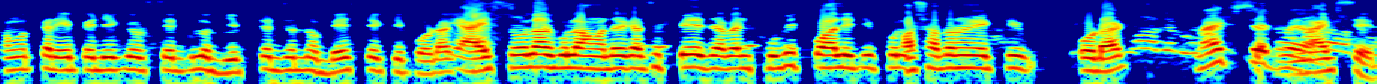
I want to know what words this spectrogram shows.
চমৎকার এই পেডিকিউর সেটগুলো গিফটের জন্য বেস্ট একটি প্রোডাক্ট আইস রোলারগুলো আমাদের কাছে পেয়ে যাবেন খুবই কোয়ালিটি ফুল অসাধারণ একটি প্রোডাক্ট নাইফ সেট ভাই নাইট সেট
